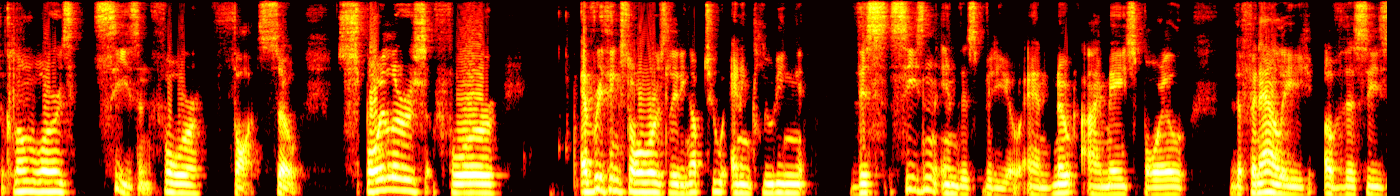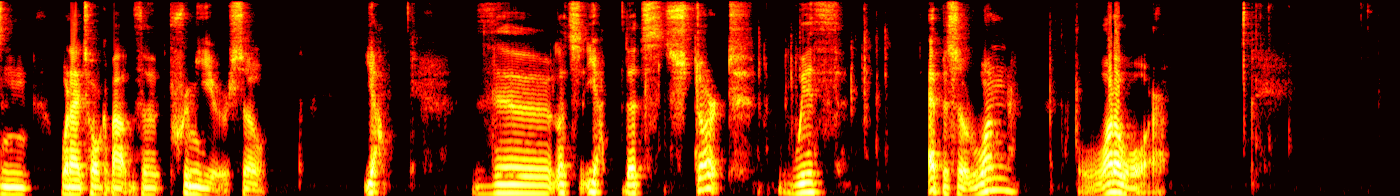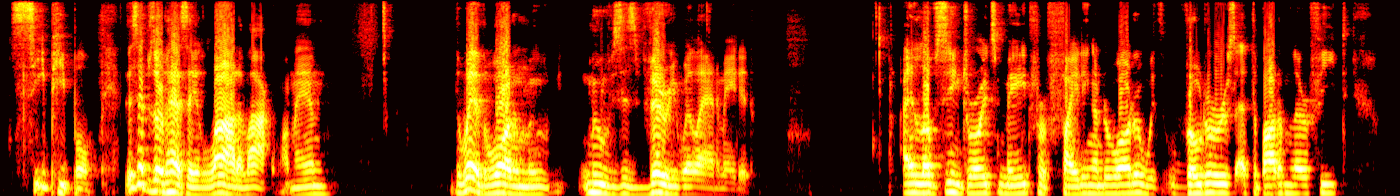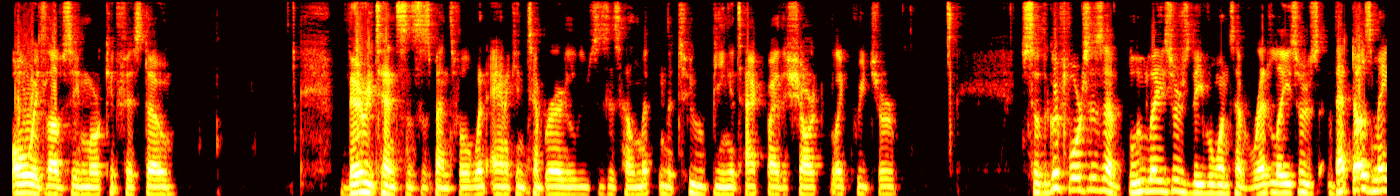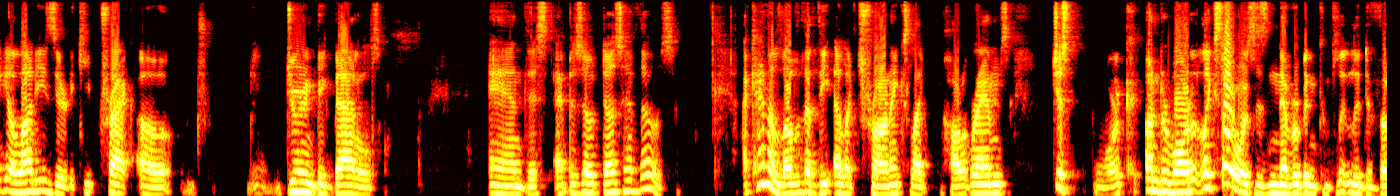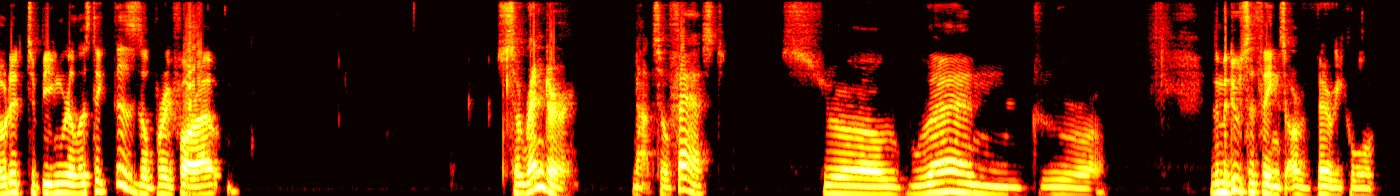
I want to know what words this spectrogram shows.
The Clone Wars Season 4 Thoughts. So, spoilers for everything Star Wars leading up to and including this season in this video. And note, I may spoil the finale of this season when I talk about the premiere. So, yeah. The let's yeah, let's start with episode 1 Water War. Sea people. This episode has a lot of aqua, man. The way the water move, moves is very well animated. I love seeing droids made for fighting underwater with rotors at the bottom of their feet. Always love seeing more Kit Fisto. Very tense and suspenseful when Anakin temporarily loses his helmet and the two being attacked by the shark-like creature. So the good forces have blue lasers, the evil ones have red lasers. That does make it a lot easier to keep track of during big battles. And this episode does have those. I kind of love that the electronics, like holograms, just work underwater. Like, Star Wars has never been completely devoted to being realistic. This is still pretty far out. Surrender. Not so fast. Surrender. The Medusa things are very cool.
